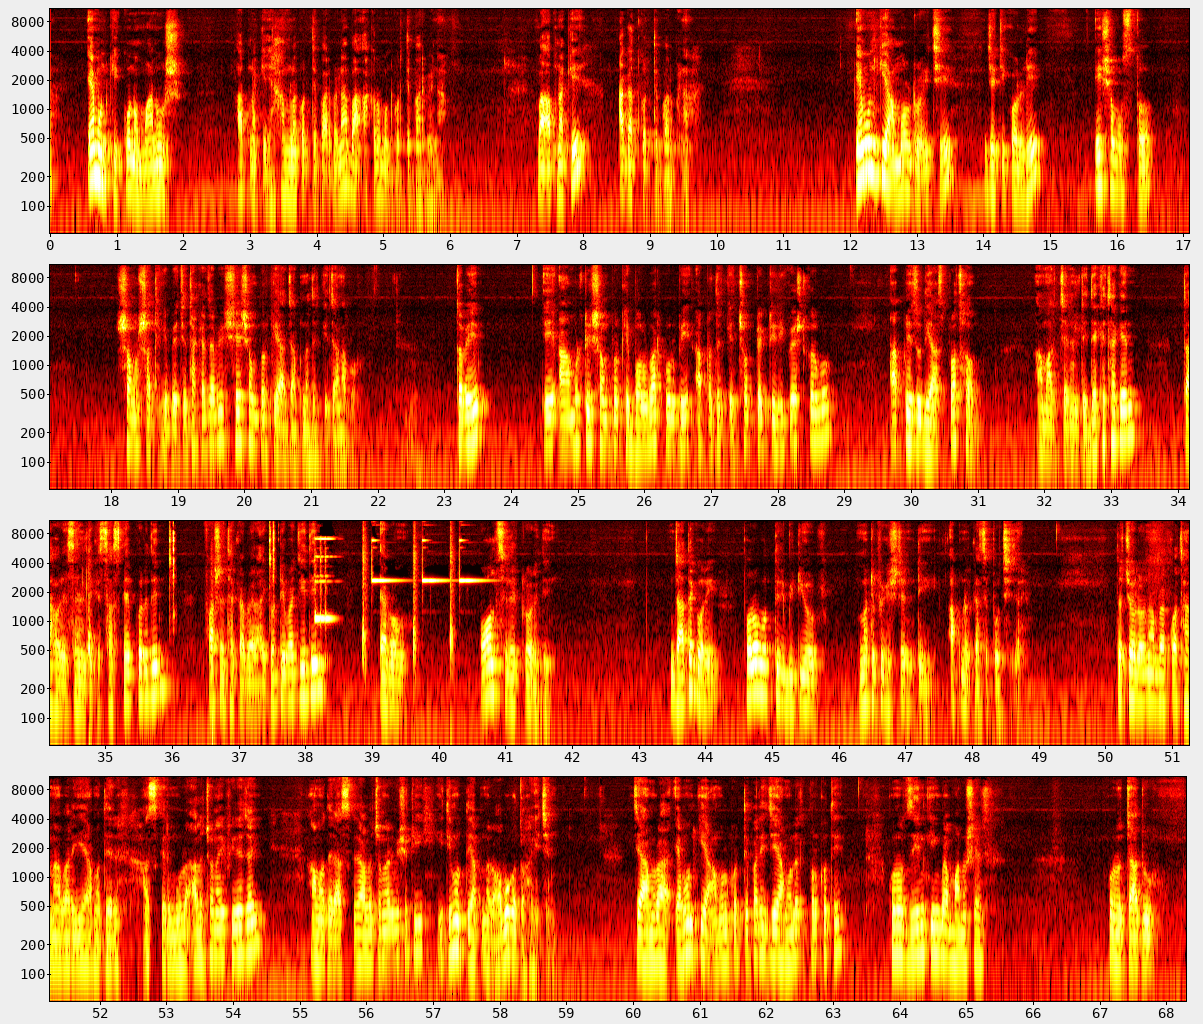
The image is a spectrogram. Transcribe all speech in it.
এমনকি কোনো মানুষ আপনাকে হামলা করতে পারবে না বা আক্রমণ করতে পারবে না বা আপনাকে আঘাত করতে পারবে না। এমন কি আমল রয়েছে যেটি করলে এই সমস্ত সমস্যা থেকে বেঁচে থাকা যাবে, সে সম্পর্কে আজ আপনাদেরকে জানাব। তবে এই আমলটির সম্পর্কে বলবার পূর্বে আপনাদেরকে ছোট্ট একটি রিকোয়েস্ট করব। আপনি যদি আজ প্রথম আমার চ্যানেলটি দেখে থাকেন, তাহলে চ্যানেলটিকে সাবস্ক্রাইব করে দিন, পাশে থাকা বেল আইকনটি বাজিয়ে দিন এবং অল সিলেক্ট করে দিন। যাতে করে পরবর্তী ভিডিওর নোটিফিকেশনটি আপনার কাছে পৌঁছে যায়। তো চলুন আমরা কথা না বাড়িয়ে আমাদের আজকের মূল আলোচনায় ফিরে যাই। আমাদের আজকের আলোচনার বিষয়টি ইতিমধ্যে আপনারা অবগত হয়েছেন যে আমরা এমন কি আমল করতে পারি যে আমলের বরকতে কোনো জিন কিংবা মানুষের কোনো জাদু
